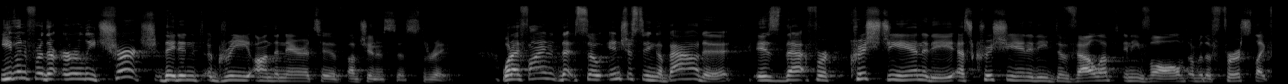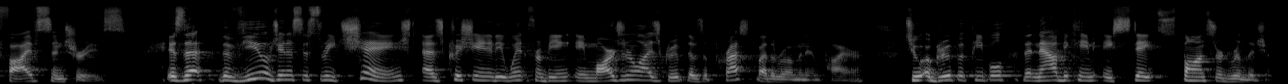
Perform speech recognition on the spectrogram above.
Even for the early church, they didn't agree on the narrative of Genesis 3. What I find that's so interesting about it is that for Christianity, as Christianity developed and evolved over the first like five centuries, is that the view of Genesis 3 changed as Christianity went from being a marginalized group that was oppressed by the Roman Empire to a group of people that now became a state sponsored religion.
